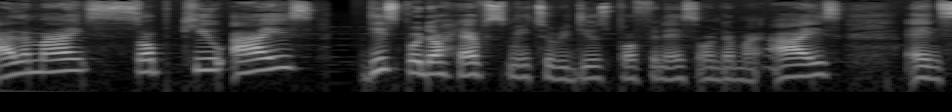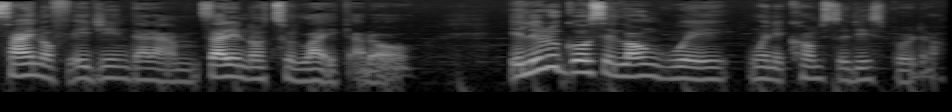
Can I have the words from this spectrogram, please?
Hylamide Sub Q Eyes. This product helps me to reduce puffiness under my eyes and sign of aging that I'm starting not to like at all. A little goes a long way when it comes to this product.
